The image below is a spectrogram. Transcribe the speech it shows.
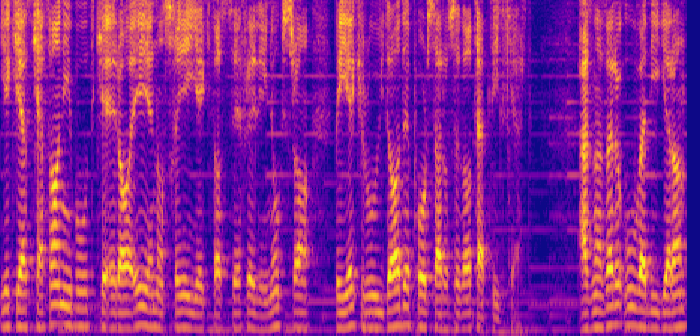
یکی از کسانی بود که ارائه نسخه یک تا صفر لینوکس را به یک رویداد پرسر و صدا تبدیل کرد. از نظر او و دیگران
